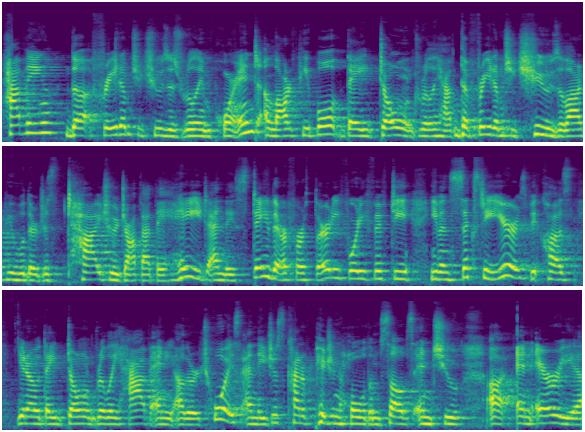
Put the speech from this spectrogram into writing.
having the freedom to choose is really important. A lot of people, they don't really have the freedom to choose. A lot of people, they're just tied to a job that they hate and they stay there for 30, 40, 50, even 60 years because, you know, they don't really have any other choice and they just kind of pigeonhole themselves into uh, an area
